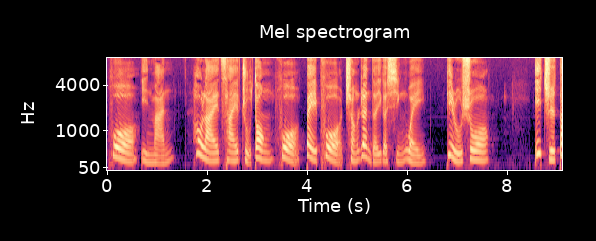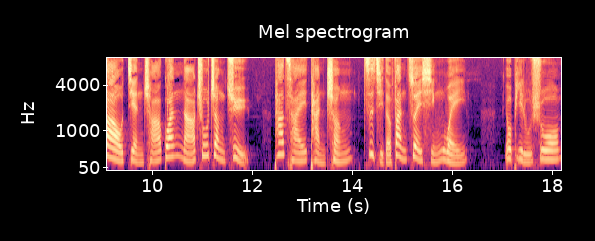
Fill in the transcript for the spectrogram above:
或隐瞒，后来才主动或被迫承认的一个行为。譬如说，一直到检察官拿出证据，他才坦诚自己的犯罪行为。又譬如说，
